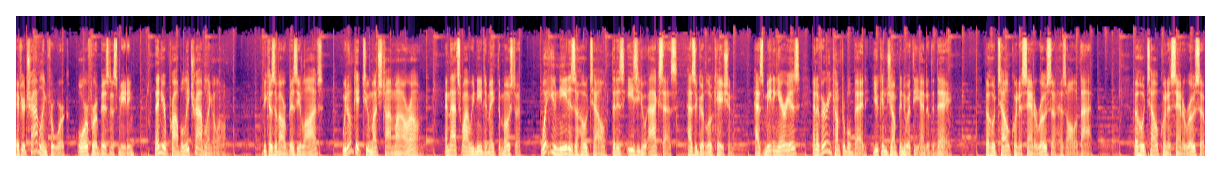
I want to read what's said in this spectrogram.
If you're traveling for work or for a business meeting, then you're probably traveling alone. Because of our busy lives, we don't get too much time on our own, and that's why we need to make the most of it. What you need is a hotel that is easy to access, has a good location, has meeting areas, and a very comfortable bed you can jump into at the end of the day. The Hotel Quinta Santa Rosa has all of that. The Hotel Quinta Santa Rosa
